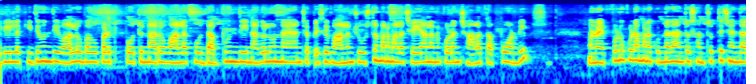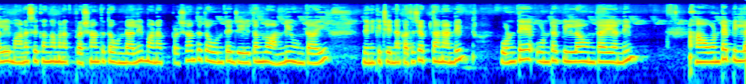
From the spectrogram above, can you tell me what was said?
వీళ్ళకి ఇది ఉంది. వాళ్ళు బాగుపడిపోతున్నారు. వాళ్ళకు డబ్బు ఉంది నగలు ఉన్నాయని చెప్పేసి వాళ్ళని చూస్తూ మనం అలా చేయాలనుకోవడం చాలా తప్పు అండి. మనం ఎప్పుడు కూడా మనకు ఉన్నదాంతో సంతృప్తి చెందాలి. మానసికంగా మనకు ప్రశాంతత ఉండాలి. మనకు ప్రశాంతత ఉంటే జీవితంలో అన్నీ ఉంటాయి. దీనికి చిన్న కథ చెప్తానండి. ఒంటే ఒంటె పిల్ల ఉంటాయి అండి ఆ ఒంటె పిల్ల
